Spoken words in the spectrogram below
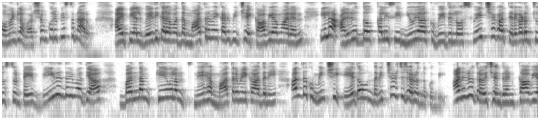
కామెంట్ల వర్షం కురిపిస్తున్నారు. ఐపీఎల్ వేదికల వద్ద మాత్రమే కనిపించే కావ్య మారన్ ఇలా అనిరుద్ధో కలిసి న్యూయార్క్ వీధుల్లో స్వేచ్ఛగా తిరగడం చూస్తుంటే వీరిద్దరి మధ్య బంధం కేవలం స్నేహం మాత్రమే కాదని అంతకు మించి ఏదో ఉందని చర్చ జరుగుతుంది అనిరుద్ రవిచంద్రన్ కావ్య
